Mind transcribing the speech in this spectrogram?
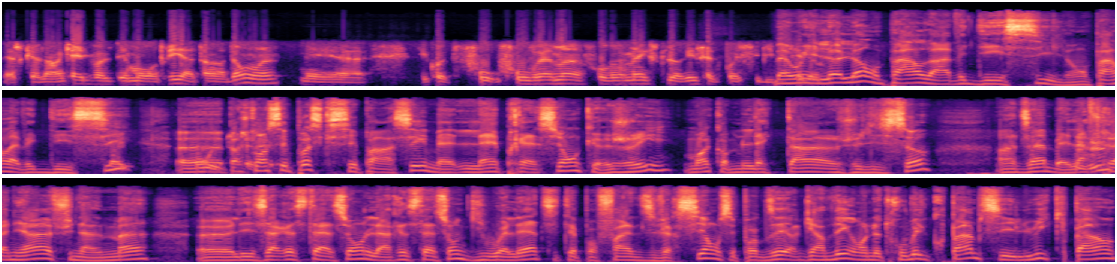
Est-ce que l'enquête va le démontrer? Attendons, hein? Mais euh, écoute, faut, faut vraiment, faut vraiment explorer cette possibilité. Ben oui, là, là, on parle avec des si, on parle avec des si, euh, parce qu'on ne sait pas ce qui s'est passé, mais l'impression que j'ai, moi, comme lecteur, je lis ça en disant, ben la mm finalement, euh, les arrestations, l'arrestation de Guy Wallet, c'était pour faire diversion, c'est pour dire, regardez, on a trouvé le coupable, c'est lui qui parle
